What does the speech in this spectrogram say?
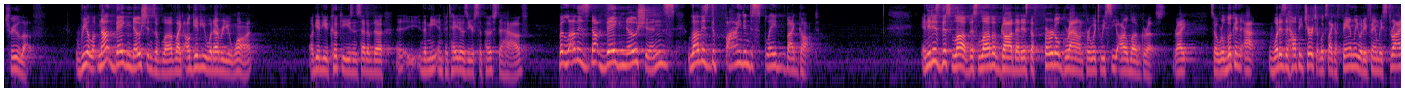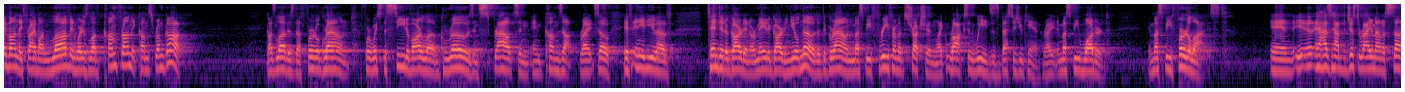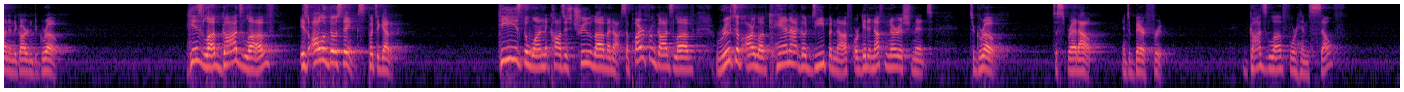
True love. Real love. Not vague notions of love, like I'll give you whatever you want. I'll give you cookies instead of the, uh, the meat and potatoes you're supposed to have. But love is not vague notions, love is defined and displayed by God. And it is this love, this love of God, that is the fertile ground for which we see our love grows, right? So we're looking at what is a healthy church? It looks like a family. What do families thrive on? They thrive on love. And where does love come from? It comes from God. God's love is the fertile ground for which the seed of our love grows and sprouts and, and comes up, right? So if any of you have tended a garden or made a garden, you'll know that the ground must be free from obstruction, like rocks and weeds, as best as you can, right? It must be watered, it must be fertilized, and it has to have just the right amount of sun in the garden to grow. His love, God's love, is all of those things put together. He's the one that causes true love in us. Apart from God's love, roots of our love cannot go deep enough or get enough nourishment to grow, to spread out, and to bear fruit. God's love for Himself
